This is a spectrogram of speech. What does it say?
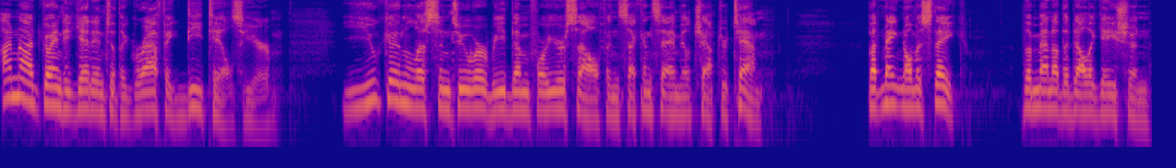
I'm not going to get into the graphic details here, you can listen to or read them for yourself in 2 Samuel chapter 10. But make no mistake, the men of the delegation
